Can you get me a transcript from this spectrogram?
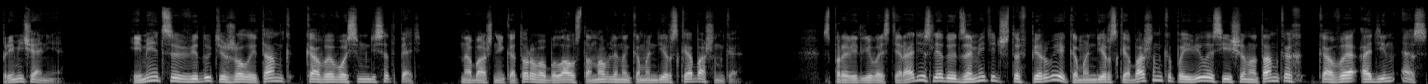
Примечание. Имеется в виду тяжелый танк КВ-85, на башне которого была установлена командирская башенка. Справедливости ради следует заметить, что впервые командирская башенка появилась еще на танках КВ-1С,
